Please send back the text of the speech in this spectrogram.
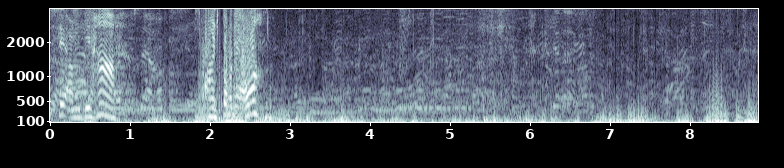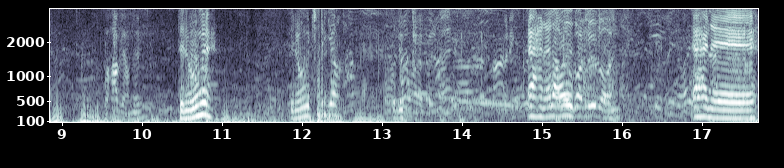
Se om vi har, så han står derovre. Hvor har vi ham henne? Den unge, den unge trier. Der løb. Er han allerede... Er han, øh,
